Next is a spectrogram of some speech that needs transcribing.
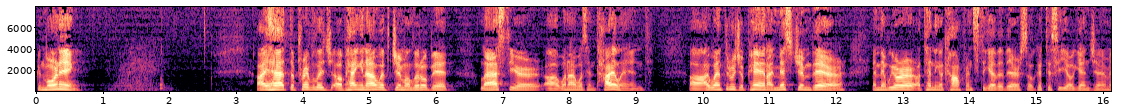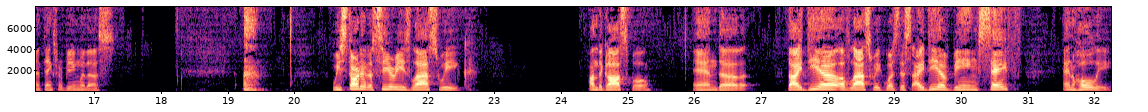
Good morning. I had the privilege of hanging out with Jim a little bit last year uh, when I was in Thailand. Uh, I went through Japan. I missed Jim there. And then we were attending a conference together there. So good to see you again, Jim. And thanks for being with us. we started a series last week on the gospel. And uh, the idea of last week was this idea of being safe and holy.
